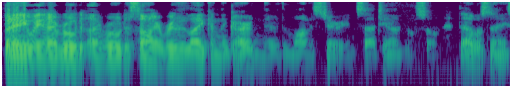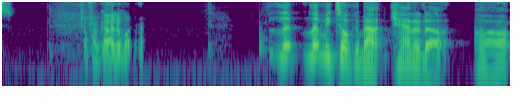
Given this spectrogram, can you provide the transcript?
But anyway, and I wrote I wrote a song I really like in the garden there, the monastery in Santiago. So that was nice. I forgot about that. Let Let me talk about Canada. Uh,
